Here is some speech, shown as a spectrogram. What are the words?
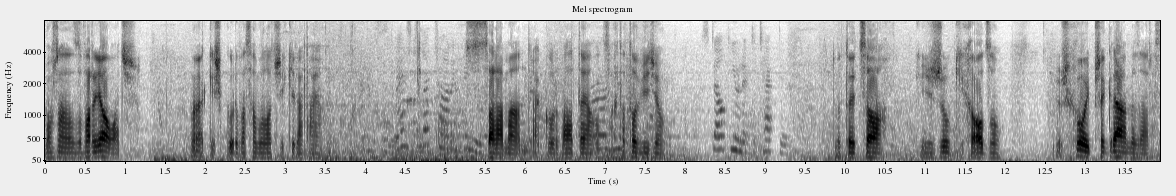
Można zwariować. No jakieś kurwa samolociki latają. Salamandra, kurwa, latająca. Kto to widział? Tutaj co? Jakieś żółki chodzą. Już chuj, przegramy zaraz.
